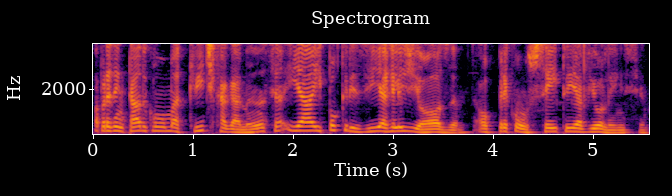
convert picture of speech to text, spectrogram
apresentado como uma crítica à ganância e à hipocrisia religiosa, ao preconceito e à violência.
